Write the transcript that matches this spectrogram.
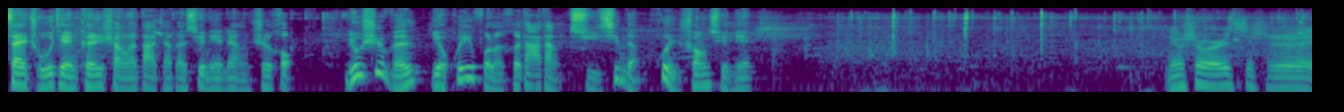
在逐渐跟上了大家的训练量之后，刘诗雯也恢复了和搭档许昕的混双训练。刘诗雯其实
